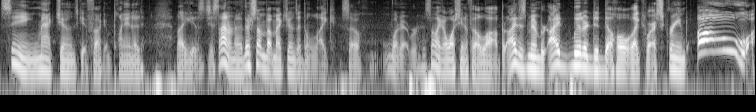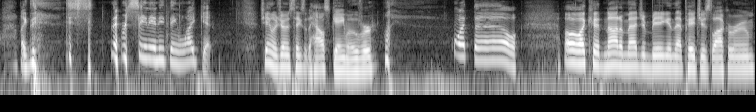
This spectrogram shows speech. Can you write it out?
seeing Mac Jones get fucking planted. Like it's just I don't know. There's something about Mac Jones I don't like. So whatever. It's not like I watch the NFL a lot, but I just remember I literally did the whole like where I screamed, "Oh!" Like just never seen anything like it. Chandler Jones takes it to the house. Game over. what the hell? Oh, I could not imagine being in that Patriots locker room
